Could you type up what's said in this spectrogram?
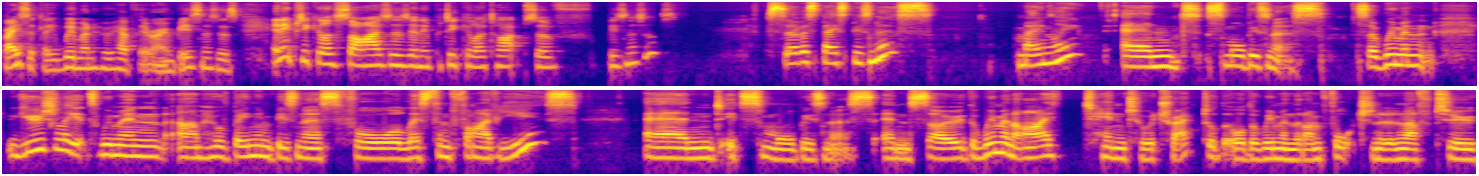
basically women who have their own businesses. Any particular sizes, any particular types of businesses? Service based business mainly and small business. So, women, usually it's women um, who have been in business for less than five years and it's small business. And so the women I tend to attract, or the, or the women that I'm fortunate enough to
